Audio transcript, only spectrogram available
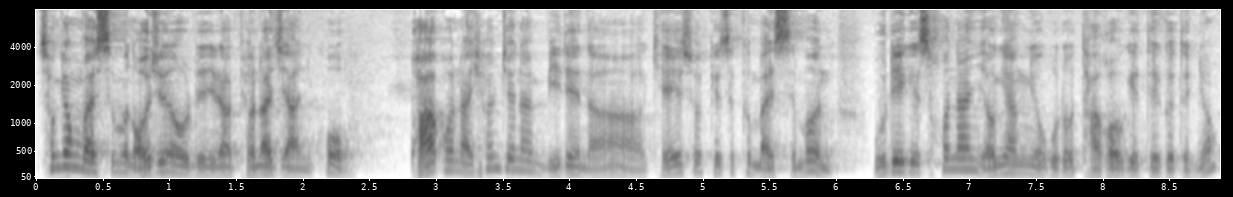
성경 말씀은 어제나 오늘이나 변하지 않고 과거나 현재나 미래나 계속해서 그 말씀은 우리에게 선한 영향력으로 다가오게 되거든요.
